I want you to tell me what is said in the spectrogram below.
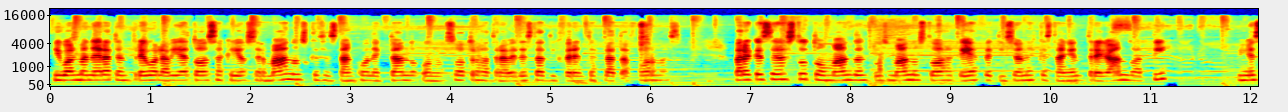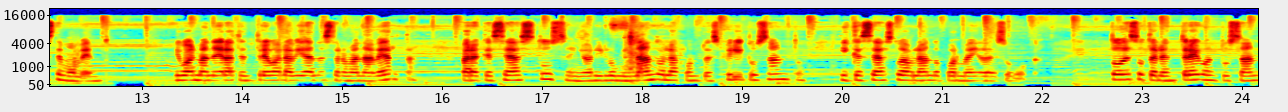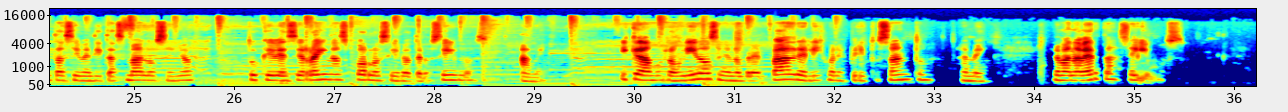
De igual manera te entrego la vida de todos aquellos hermanos que se están conectando con nosotros a través de estas diferentes plataformas, para que seas tú tomando en tus manos todas aquellas peticiones que están entregando a ti en este momento. De igual manera te entrego la vida de nuestra hermana Berta, para que seas tú, Señor, iluminándola con tu Espíritu Santo y que seas tú hablando por medio de su boca. Todo eso te lo entrego en tus santas y benditas manos, Señor, tú que vives y reinas por los siglos de los siglos. Amén. Y quedamos reunidos en el nombre del Padre, el Hijo y el Espíritu Santo. Amén. Hermana Berta, seguimos.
